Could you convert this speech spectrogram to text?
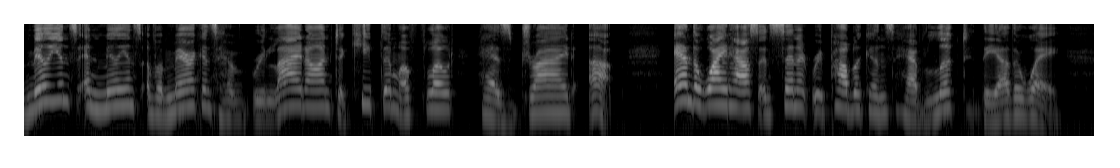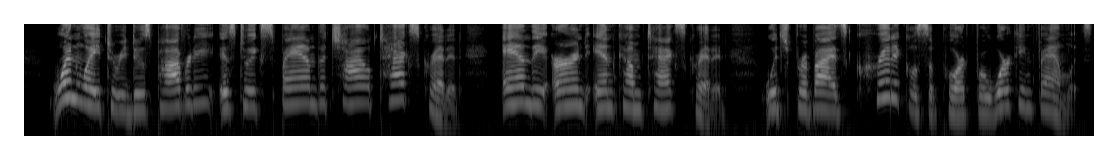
millions and millions of Americans have relied on to keep them afloat has dried up. And the White House and Senate Republicans have looked the other way. One way to reduce poverty is to expand the child tax credit and the earned income tax credit, which provides critical support for working families.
